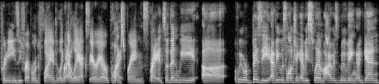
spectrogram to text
pretty easy for everyone to fly into like Right. LAX area or Palm Right. Springs. Right. And so then we uh we were busy. Evie was launching Evie Swim. I was moving again.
